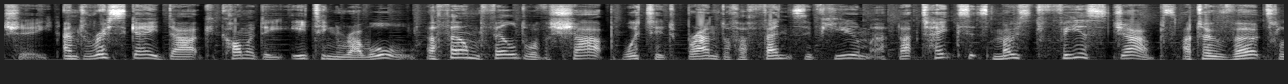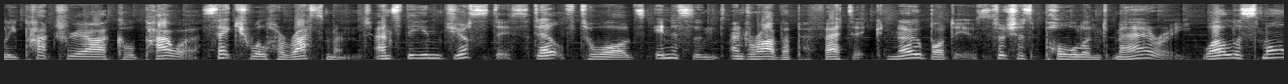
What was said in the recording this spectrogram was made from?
and risque dark comedy Eating Raoul, a film filled with a sharp witted brand of offensive humour that takes its most fierce jabs at overtly patriarchal power, sexual harassment, and the injustice dealt towards innocent and rather pathetic nobodies such as Paul and Mary. While the small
